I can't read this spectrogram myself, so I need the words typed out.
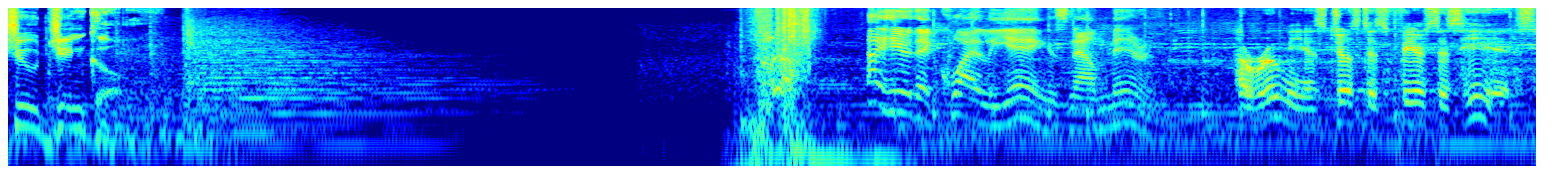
Shujinko. I hear that Kuai Liang is now married. Harumi is just as fierce as he is.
